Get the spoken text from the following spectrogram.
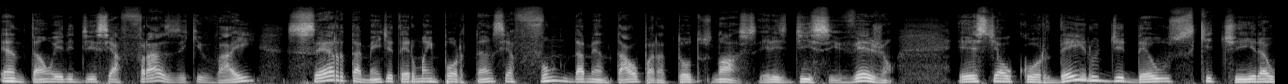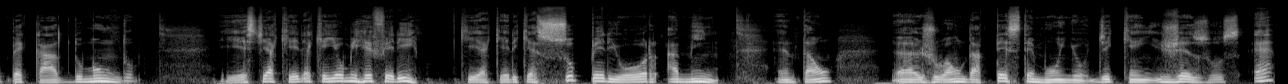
então ele disse a frase que vai certamente ter uma importância fundamental para todos nós. Ele disse: Vejam, este é o Cordeiro de Deus que tira o pecado do mundo. E este é aquele a quem eu me referi, que é aquele que é superior a mim. Então, uh, João dá testemunho de quem Jesus é,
